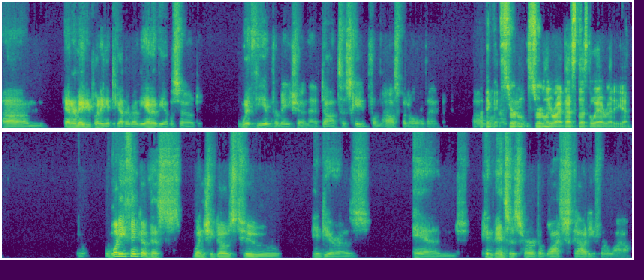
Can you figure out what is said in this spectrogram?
Um, and are maybe putting it together by the end of the episode with the information that Dot's escaped from the hospital. That um, I think that's certainly certainly right. That's that's the way I read it. Yeah. What do you think of this when she goes to Indira's and convinces her to watch Scotty for a while?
